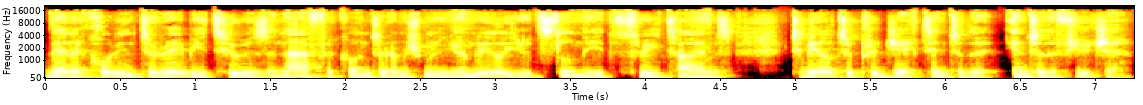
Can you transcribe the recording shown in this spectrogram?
then according to Rebbe, two is enough. According to Ramshmun Gamliel, you'd still need three times to be able to project into the, into the future.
